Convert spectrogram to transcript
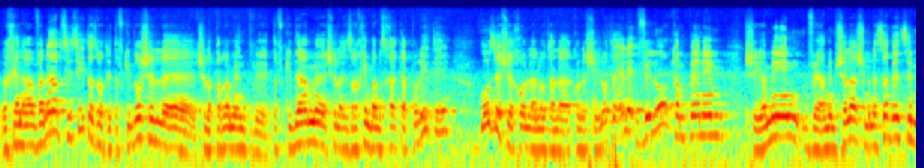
לכן ההבנה הבסיסית הזאת לתפקידו של, אה, של הפרלמנט ותפקידם אה, של האזרחים במשחק הפוליטי, הוא זה שיכול לענות על כל השאלות האלה, ולא קמפיינים שימין והממשלה שמנסה בעצם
